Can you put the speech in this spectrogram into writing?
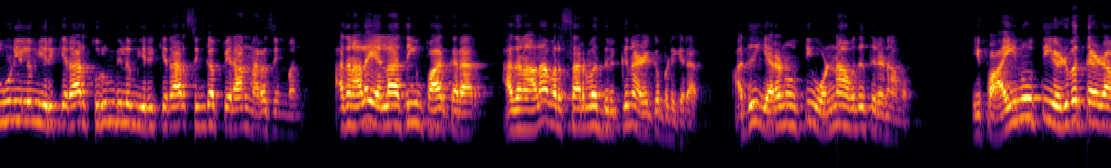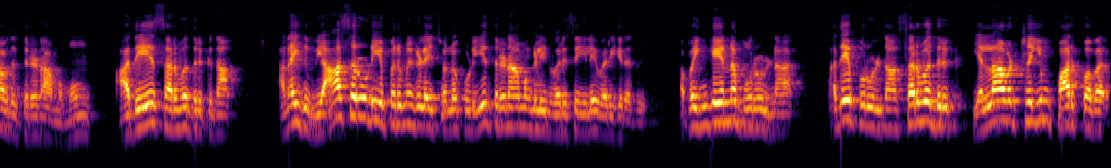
தூணிலும் இருக்கிறார் துரும்பிலும் இருக்கிறார் சிங்கப்பிரான் நரசிம்மன். அதனால எல்லாத்தையும் பார்க்கிறார். அதனால அவர் சர்வதிருக்குன்னு அழைக்கப்படுகிறார். அது இருநூத்தி ஒன்னாவது திருநாமம். இப்போ ஐநூத்தி எழுபத்தேழாவது திருநாமமும் அதே சர்வதிற்கு தான். ஆனா இது வியாசருடைய பெருமைகளை சொல்லக்கூடிய திருநாமங்களின் வரிசையிலே வருகிறது. அப்ப இங்க என்ன பொருள்னா அதே பொருள் தான் சர்வதிருக் எல்லாவற்றையும் பார்ப்பவர்.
